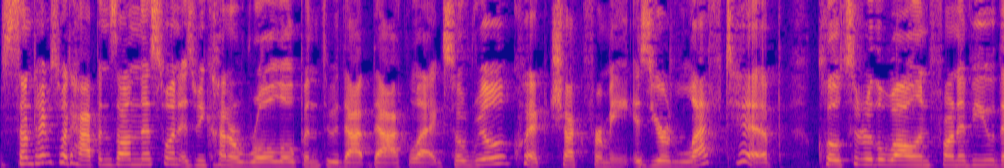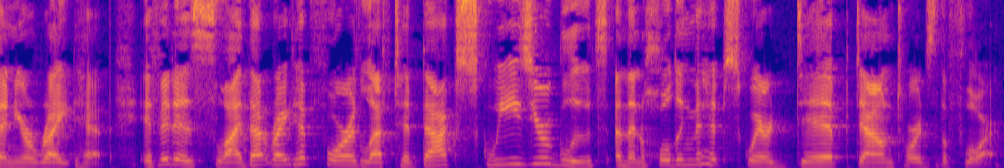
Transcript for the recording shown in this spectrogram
sometimes what happens on this one is we kind of roll open through that back leg. So real quick, check for me. Is your left hip closer to the wall in front of you than your right hip? If it is, slide that right hip forward, left hip back, squeeze your glutes, and then holding the hip square, dip down towards the floor.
